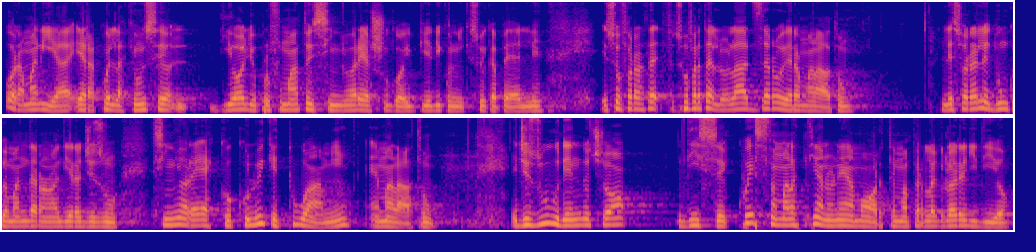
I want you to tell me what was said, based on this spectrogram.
Ora Maria era quella che unse di olio profumato il Signore asciugò i piedi con i suoi capelli e suo fratello, suo fratello Lazzaro era malato. Le sorelle dunque mandarono a dire a Gesù, Signore, ecco, colui che tu ami è malato. E Gesù, udendo ciò, disse, questa malattia non è a morte, ma per la gloria di Dio,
